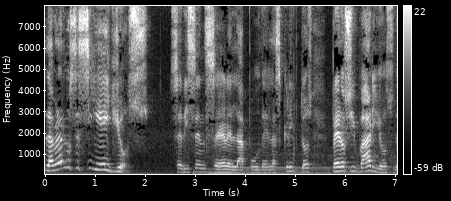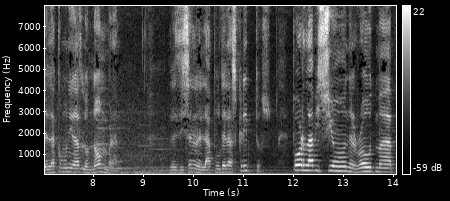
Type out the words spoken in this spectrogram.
La verdad no sé si ellos se dicen ser el Apple de las criptos, pero si varios de la comunidad lo nombran. Les dicen el Apple de las criptos. Por la visión, el roadmap,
